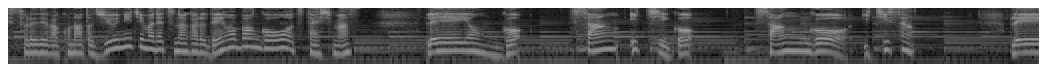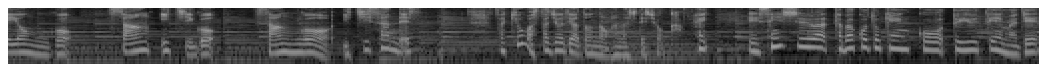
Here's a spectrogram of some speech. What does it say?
それではこの後12時までつながる電話番号をお伝えします。045-315-3513 045-315-3513です。さあ今日はスタジオではどんなお話でしょうか？はい。えー、先週はタバコと健康というテーマで、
